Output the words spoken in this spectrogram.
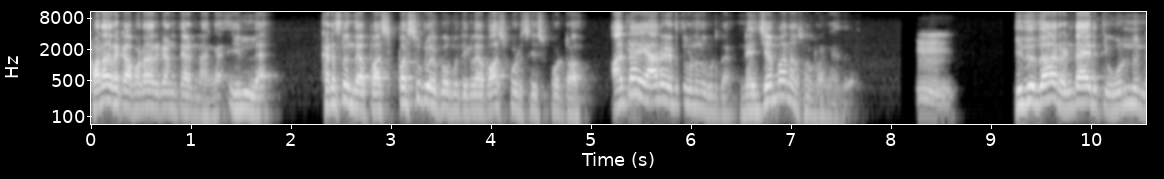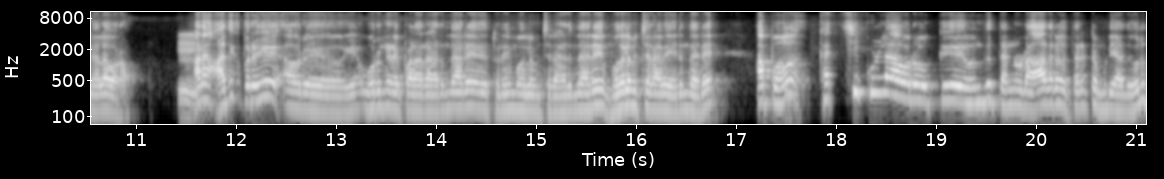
படம் இருக்கா படம் இருக்கான்னு தேடினாங்க. இல்ல. கடைசியில் இந்த பஸ் பர்சுக்குள்ள இப்போ பார்த்தீங்களா பாஸ்போர்ட் சைஸ் போட்டோ அதான் யாரோ எடுத்து கொண்டு வந்து கொடுத்தாங்க. நிஜமா நான் சொல்றேங்க இது. இதுதான் ரெண்டாயிரத்தி ஒண்ணு நிலவரம். ஆனா அதுக்கு பிறகு அவரு ஒருங்கிணைப்பாளரா இருந்தாரு துணை முதலமைச்சரா இருந்தாரு முதலமைச்சராகவே இருந்தாரு. அப்போ கட்சிக்குள்ள அவருக்கு வந்து தன்னோட ஆதரவை திரட்ட முடியாத ஒரு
